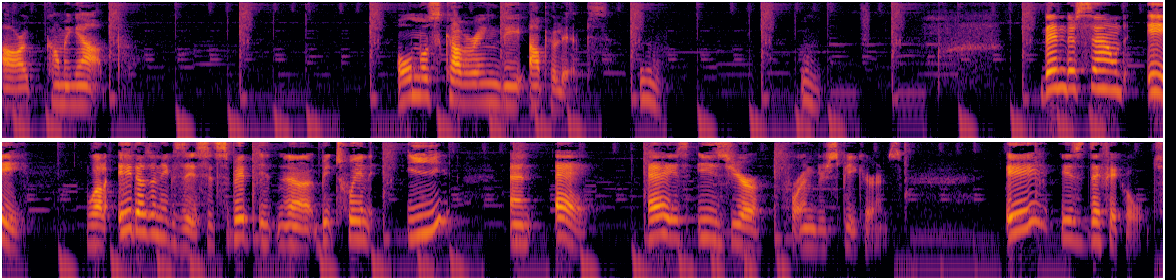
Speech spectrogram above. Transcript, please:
are coming up, almost covering the upper lips. U. U. Then the sound E. Well, E doesn't exist. It's a bit uh, between E and A. A is easier for English speakers. E is difficult.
